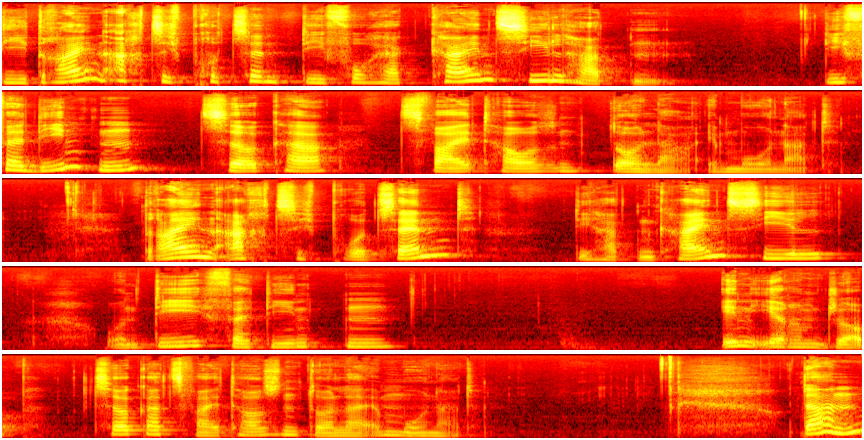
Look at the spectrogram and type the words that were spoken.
Die 83 Prozent, die vorher kein Ziel hatten, die verdienten circa 2000 Dollar im Monat. 83 Prozent, die hatten kein Ziel und die verdienten in ihrem Job circa 2000 Dollar im Monat. Dann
